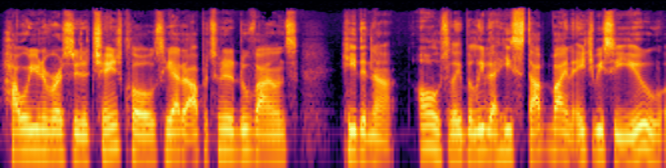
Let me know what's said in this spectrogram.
Howard University, to change clothes. He had an opportunity to do violence. He did not. Oh, so they believe that he stopped by an HBCU.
